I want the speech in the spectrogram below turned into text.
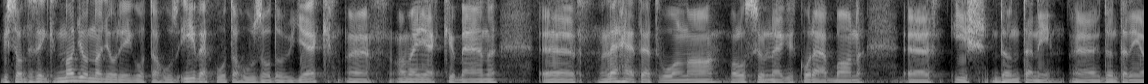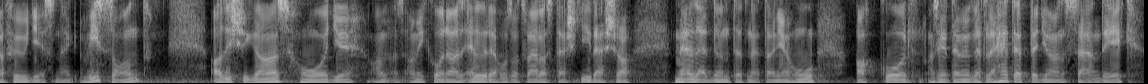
viszont ezek nagyon-nagyon régóta húz, évek óta húzódó ügyek, amelyekben lehetett volna valószínűleg korábban is dönteni, dönteni a főügyésznek. Viszont az is igaz, hogy az, amikor az előrehozott választás kiírása mellett döntött Netanyahu, akkor azért emögött lehetett egy olyan szándék,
